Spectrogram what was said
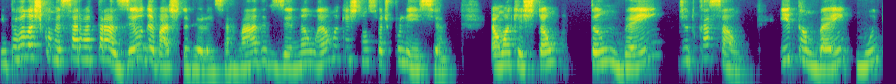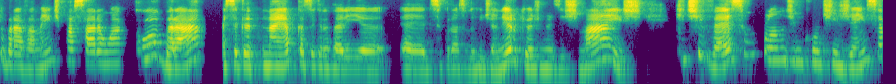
Então, elas começaram a trazer o debate da violência armada e dizer não é uma questão só de polícia, é uma questão também de educação. E também, muito bravamente, passaram a cobrar, a na época, a Secretaria é, de Segurança do Rio de Janeiro, que hoje não existe mais, que tivesse um plano de contingência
